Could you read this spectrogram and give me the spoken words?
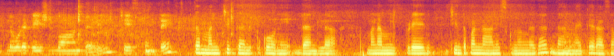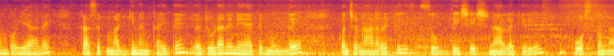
ఇట్లా కూడా టేస్ట్ బాగుంటుంది చేసుకుంటే. మంచిగా కలుపుకొని దాంట్లో మనం ఇప్పుడే చింతపండు నానేసుకున్నాం కదా దాన్ని అయితే రసం పోయాలి. కాసేపు మగ్గినాక అయితే ఇక చూడండి నేనైతే ముందే కొంచెం నానబెట్టి సూప్ తీసేసిన వాళ్ళకి వెళ్ళి పోస్తున్నా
